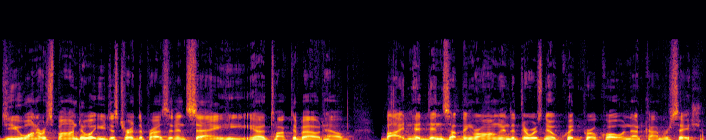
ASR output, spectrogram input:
do you want to respond to what you just heard the president say? He uh, talked about how Biden had done something wrong and that there was no quid pro quo in that conversation.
